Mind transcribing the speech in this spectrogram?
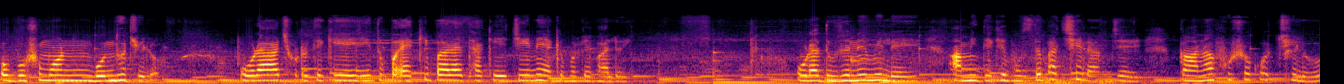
ও বসুমন বন্ধু ছিল। ওরা ছোট থেকে যেহেতু একই পাড়ায় থাকে, চেনে একেবারে ভালোই। ওরা দুজনে মিলে আমি দেখে বুঝতে পারছিলাম যে কানা ফুসো করছিল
